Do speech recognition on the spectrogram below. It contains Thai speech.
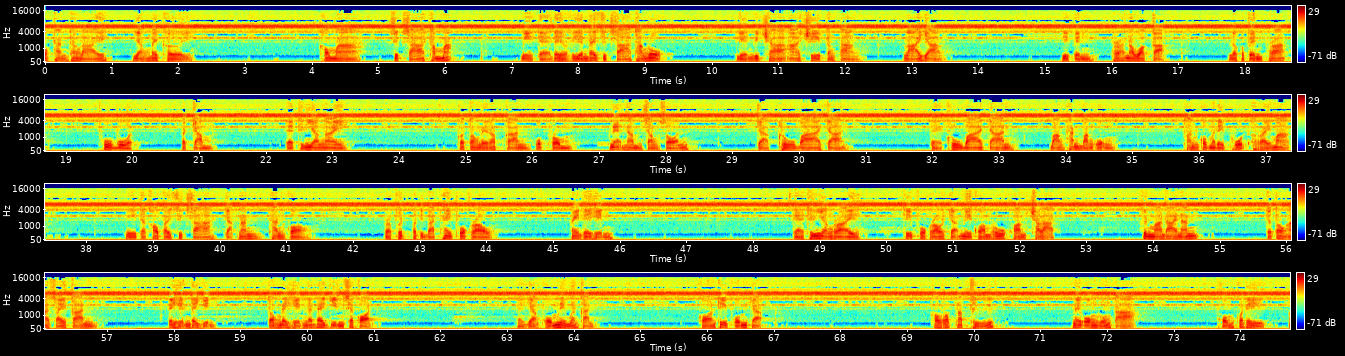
วกท่านทั้งหลายยังไม่เคย เข้ามาศึกษาธรรมะ มีแต่ได้เรียนได้ศึกษาทางโลก เรียนวิชาอาชีพต่างๆ หลายอย่าง ที่เป็นพระนวกะ แล้วก็เป็นพระผู้บวชประจำแต่ถึงอยังไง ก็ต้องได้รับการอบรม แนะนำสั่งสอน จากครูบาอาจารย์ แต่ครูบาอาจารย์บางท่านบางองค์ ท่านก็ไม่ได้พูดอะไรมาก มีแต่เข้าไปศึกษาจากนั้นท่านก็ ประพฤติปฏิบัติให้พวกเรา ให้ได้เห็น แต่ถึงอย่างไรที่พวกเราจะมีความรู้ความฉลาด ขึ้นมาได้นั้น จะต้องอาศัยการได้เห็นได้ยิน ต้องได้เห็นและได้ยินเสียก่อน อย่างผมนี่เหมือนกัน ก่อนที่ผมจะเคารพนับถือ ในองค์หลวงตา ผมก็ได้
